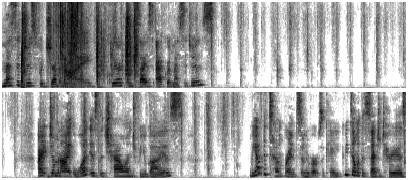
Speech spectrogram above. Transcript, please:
Messages for Gemini. Clear, concise, accurate messages. All right, Gemini, what is the challenge for you guys we have the temperance in reverse, okay? You could be done with the Sagittarius.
